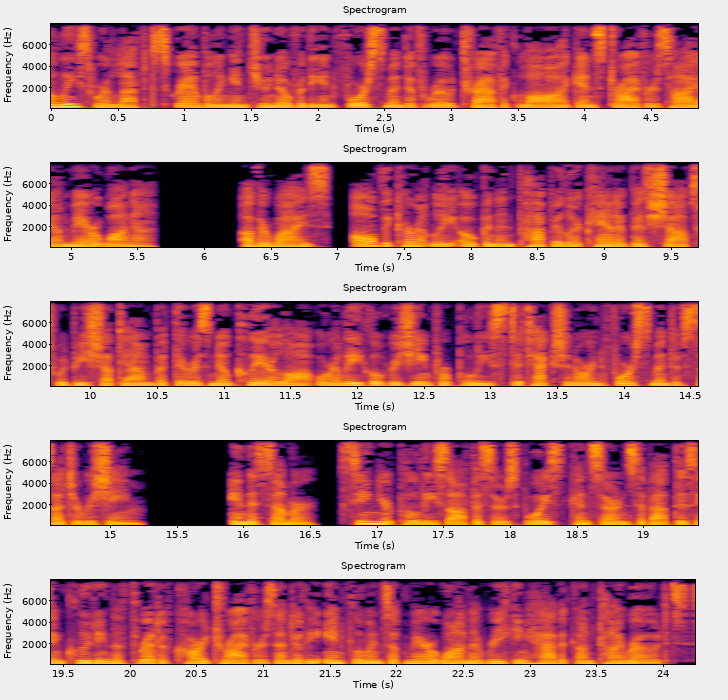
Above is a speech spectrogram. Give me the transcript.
Police were left scrambling in June over the enforcement of road traffic law against drivers high on marijuana. Otherwise, all the currently open and popular cannabis shops would be shut down, but there is no clear law or legal regime for police detection or enforcement of such a regime. In the summer, senior police officers voiced concerns about this, including the threat of car drivers under the influence of marijuana wreaking havoc on Thai roads.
